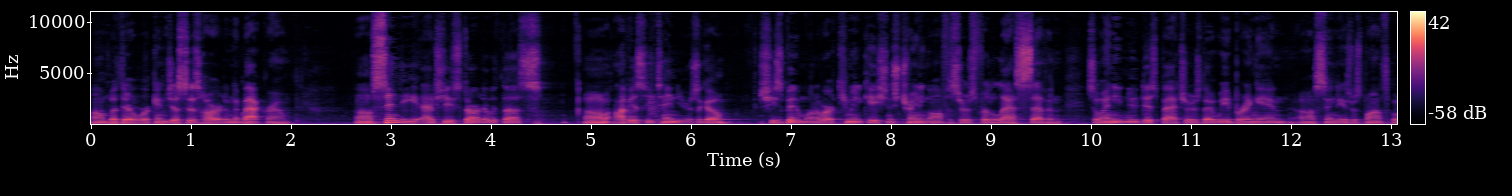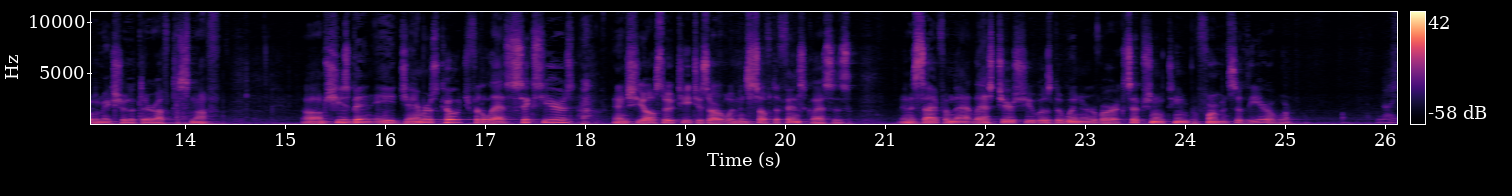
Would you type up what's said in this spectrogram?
um, but they're working just as hard in the background. Uh, Cindy actually started with us, um, obviously 10 years ago. She's been one of our communications training officers for the last seven. So any new dispatchers that we bring in, uh, Cindy is responsible to make sure that they're up to snuff. Um, She's been a jammers coach for the last six years, and she also teaches our women's self-defense classes. And aside from that, last year she was the winner of our Exceptional Team Performance of the Year award. Nice.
